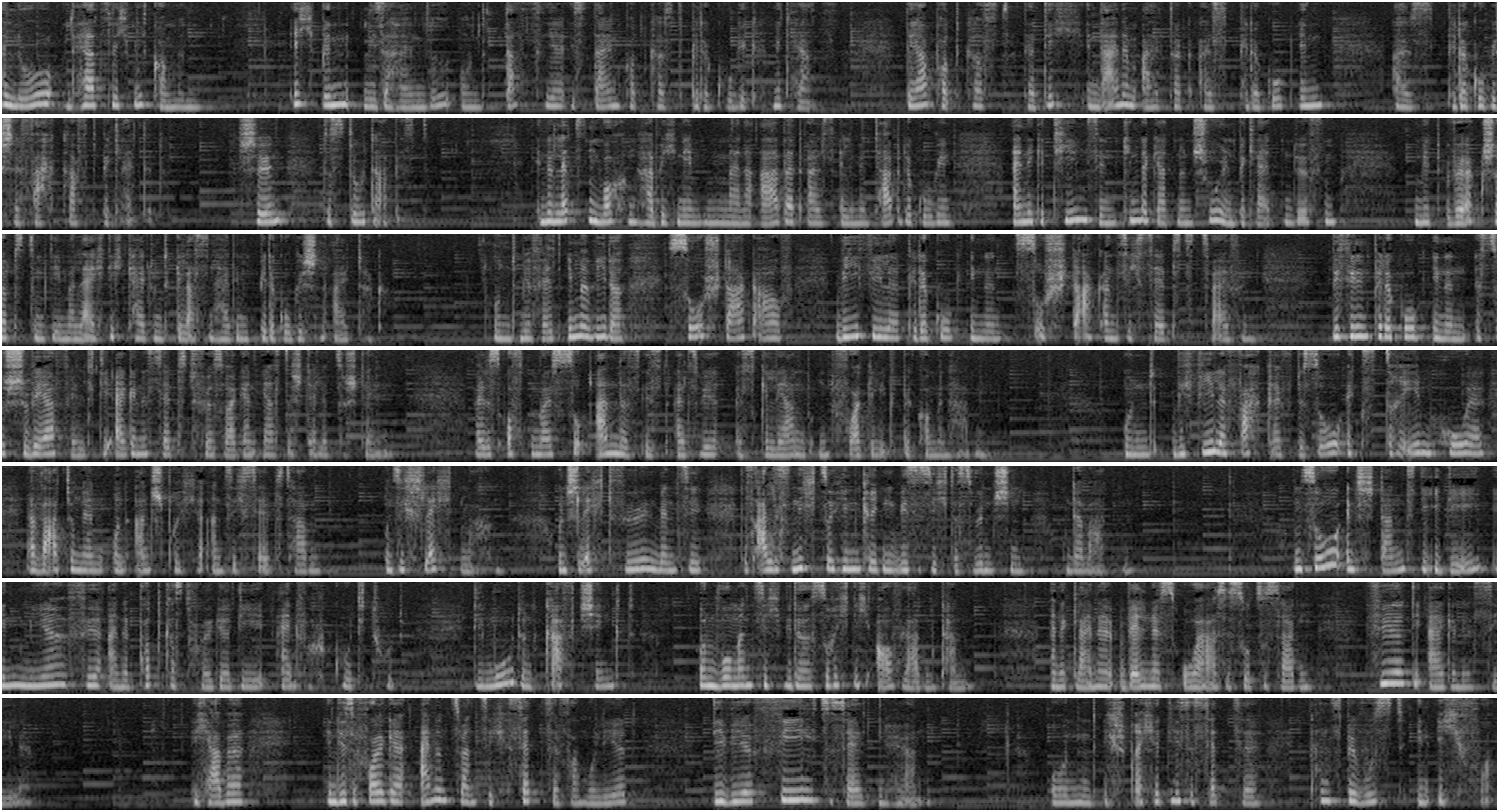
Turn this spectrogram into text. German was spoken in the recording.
Hallo und herzlich willkommen. Ich bin Lisa Heindl und das hier ist dein Podcast Pädagogik mit Herz. Der Podcast, der dich in deinem Alltag als Pädagogin, als pädagogische Fachkraft begleitet. Schön, dass du da bist. In den letzten Wochen habe ich neben meiner Arbeit als Elementarpädagogin einige Teams in Kindergärten und Schulen begleiten dürfen, mit Workshops zum Thema Leichtigkeit und Gelassenheit im pädagogischen Alltag. Und mir fällt immer wieder so stark auf, wie viele Pädagoginnen so stark an sich selbst zweifeln, wie vielen Pädagoginnen es so schwer fällt, die eigene Selbstfürsorge an erster Stelle zu stellen, weil es oftmals so anders ist, als wir es gelernt und vorgelebt bekommen haben und wie viele Fachkräfte so extrem hohe Erwartungen und Ansprüche an sich selbst haben und sich schlecht machen und schlecht fühlen, wenn sie das alles nicht so hinkriegen, wie sie sich das wünschen und erwarten. Und so entstand die Idee in mir für eine Podcast-Folge, die einfach gut tut, die Mut und Kraft schenkt und wo man sich wieder so richtig aufladen kann eine kleine Wellness-Oase sozusagen für die eigene Seele. Ich habe in dieser Folge 21 Sätze formuliert, die wir viel zu selten hören. Und ich spreche diese Sätze ganz bewusst in Ich-Form.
